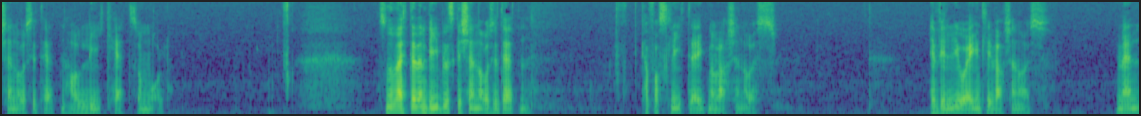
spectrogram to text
Sjenerøsiteten har likhet som mål. Så nå vet jeg den bibelske sjenerøsiteten. Hvorfor sliter jeg med å være sjenerøs? Jeg vil jo egentlig være sjenerøs, men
